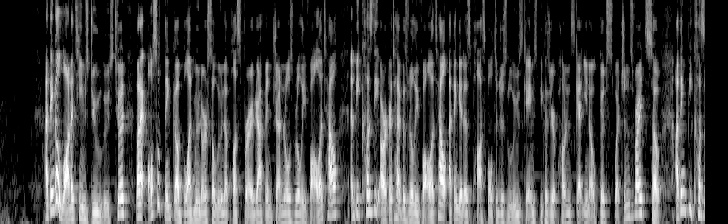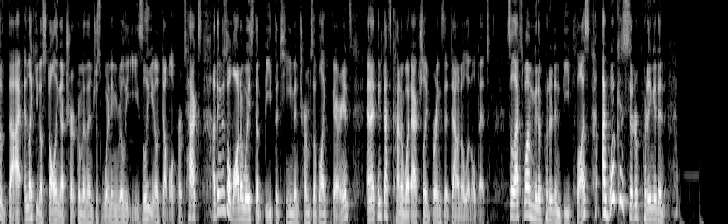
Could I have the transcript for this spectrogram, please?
I think a lot of teams do lose to it, but I also think uh, Blood Moon Ursaluna plus Farigiraf in general is really volatile. And because the archetype is really volatile, I think it is possible to just lose games because your opponents get, you know, good switch-ins, right? So I think because of that, and like, you know, stalling a Trick and then just winning really easily, you know, double protects, I think there's a lot of ways to beat the team in terms of like variance. And I think that's kind of what actually brings it down a little bit. So that's why I'm going to put it in B+. plus. I would consider putting it in...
